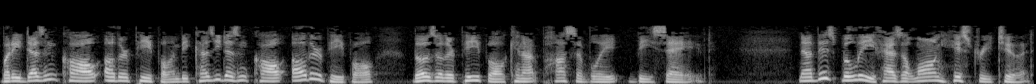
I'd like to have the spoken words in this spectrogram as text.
but He doesn't call other people. And because He doesn't call other people, those other people cannot possibly be saved. Now this belief has a long history to it,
